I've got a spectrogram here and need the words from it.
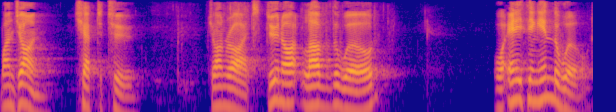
1 John chapter 2. John writes, Do not love the world or anything in the world.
